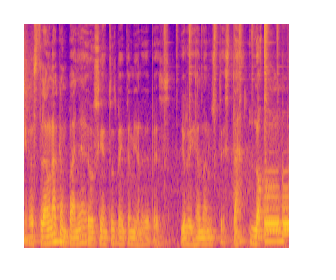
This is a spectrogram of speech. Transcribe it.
Y nos trae una campaña de 220 millones de pesos. Yo le dije al man, usted está loco.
